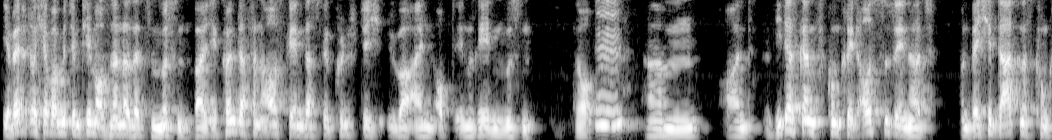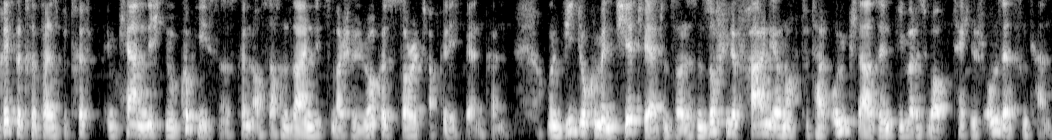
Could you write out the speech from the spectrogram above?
ihr werdet euch aber mit dem Thema auseinandersetzen müssen, weil ihr könnt davon ausgehen, dass wir künftig über einen Opt-in reden müssen. So. Mhm. Ähm, und wie das ganz konkret auszusehen hat und welche Daten das konkret betrifft, weil es betrifft im Kern nicht nur Cookies, es können auch Sachen sein, die zum Beispiel in Local Storage abgelegt werden können. Und wie dokumentiert wird und so. Das sind so viele Fragen, die auch noch total unklar sind, wie man das überhaupt technisch umsetzen kann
